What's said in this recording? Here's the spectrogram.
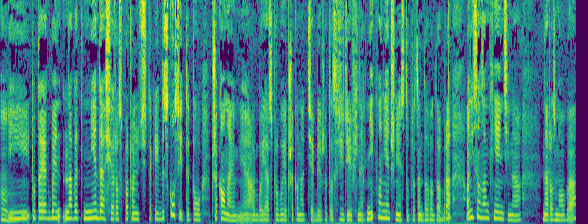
Mhm. I tutaj jakby nawet nie da się rozpocząć takiej dyskusji typu przekonaj mnie, albo ja spróbuję przekonać ciebie, że to, co się dzieje w Chinach, niekoniecznie jest stuprocentowo dobre. Oni są zamknięci na, na rozmowę.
